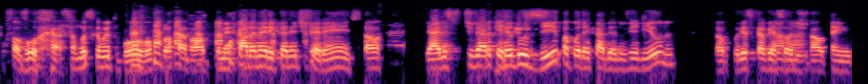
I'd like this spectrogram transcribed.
por favor. Essa música é muito boa, vamos colocar no álbum. O mercado americano é diferente e tal. E aí eles tiveram que reduzir para poder caber no vinil, né? Então, por isso que a versão uhum. original tem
